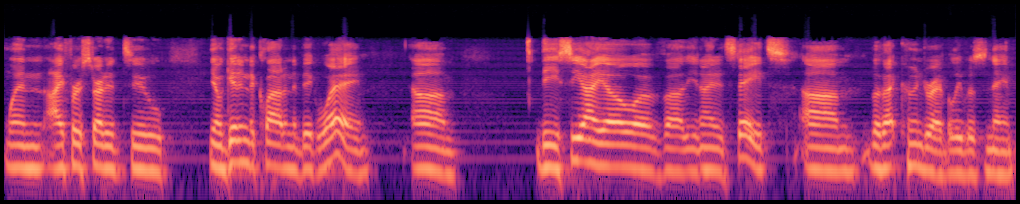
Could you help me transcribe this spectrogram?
when I first started to you know get into cloud in a big way. Um, the CIO of uh, the United States, um, Vivek Kundra, I believe was his name,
